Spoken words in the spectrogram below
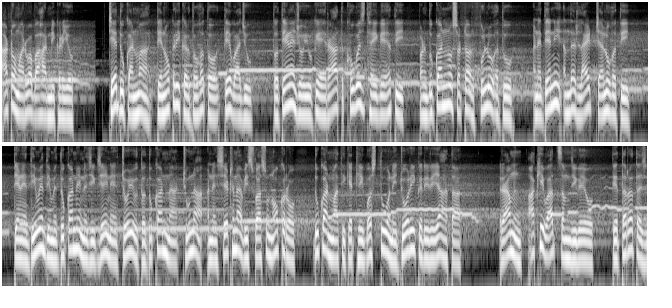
આટો મારવા બહાર નીકળ્યો. જે દુકાનમાં તે નોકરી કરતો હતો તે બાજુ, તો તેણે જોયું કે રાત ખૂબ જ થઈ ગઈ હતી, પણ દુકાનનું શટર ખુલ્લું હતું અને તેની અંદર લાઇટ ચાલુ હતી. તેણે ધીમે ધીમે દુકાનની નજીક જઈને જોયું તો દુકાનના જૂના અને શેઠના વિશ્વાસુ નોકરો દુકાનમાંથી કેટલીક વસ્તુઓની ચોરી કરી રહ્યા હતા. રામુ આખી વાત સમજી ગયો. તે તરત જ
